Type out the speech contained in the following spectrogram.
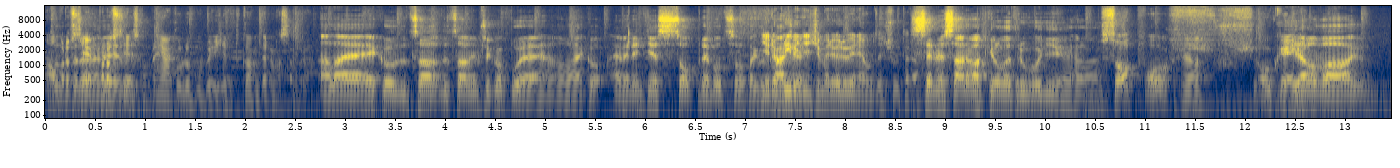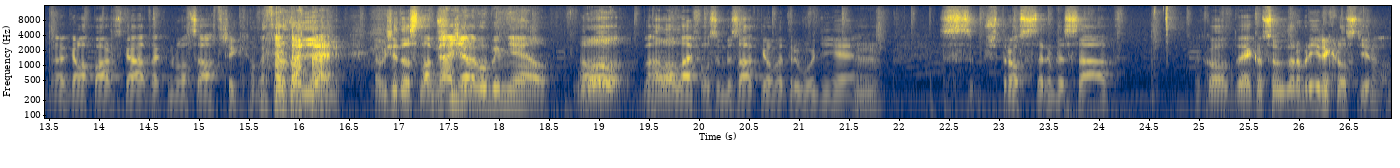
No, To prostě, prostě je schopný nějakou dobu běžet kolem Tyrannosaura. Ale jako docela, docela mě překvapuje, ale jako evidentně sop nebo co, tak Je dobrý vidět, že medvědovi neuteču teda. 72 km v hodině, hele. Sop, oh, Jo. OK. Želva eh, galapárská, tak 0,3 km v hodině. Tam už je to slabší. Na jo. želvu by měl. Ale, hele, lev 80 km hodině, Hmm. štros 70. Jako, to jako jsou to dobré rychlosti, no.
